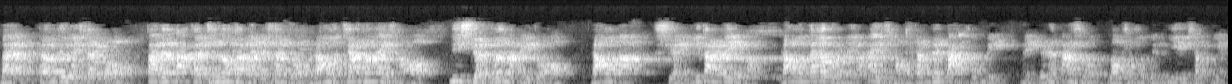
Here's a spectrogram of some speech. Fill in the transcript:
来，咱们就这三种，大家大概知道刚才这三种，然后加上艾草，你选择哪一种？然后呢，选一袋这个，然后待会儿那个艾草，咱们在大桶里，每个人拿手，老师傅给捏一小面。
